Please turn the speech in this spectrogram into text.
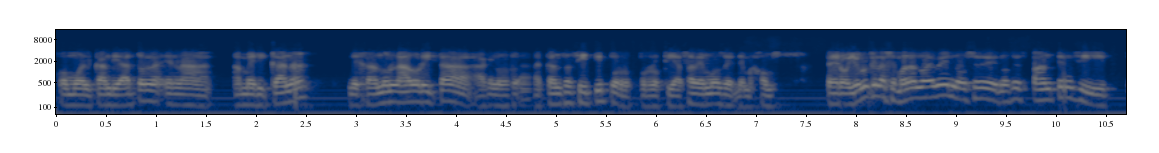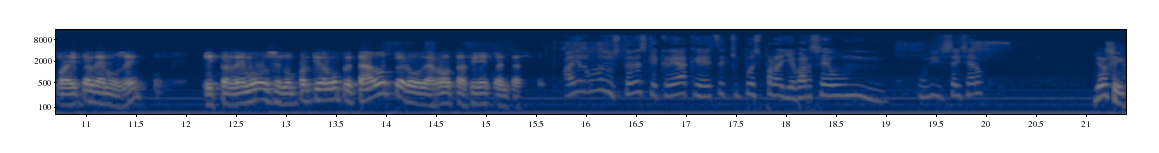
como el candidato en la, americana, dejando a un lado ahorita a, Kansas City por, por lo que ya sabemos de, de Mahomes. Pero yo creo que la semana 9 no se, no se espanten si por ahí perdemos, ¿eh? Y perdemos en un partido algo apretado, pero derrota a fin de cuentas. ¿Hay alguno de ustedes que crea que este equipo es para llevarse un, un 16-0? Yo sí.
